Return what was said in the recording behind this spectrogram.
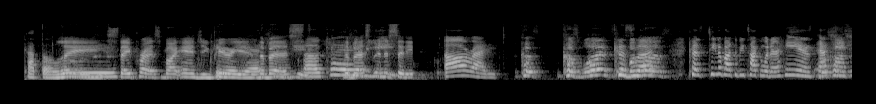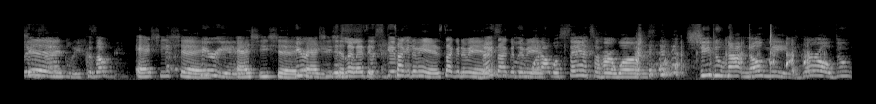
Got the Laid. Louis. Stay pressed by Angie. Period. Period. The best. Okay. The best in the city. Alrighty. Cause, cause what? Cause what? because, Cause Tina about to be talking with her hands as Because she should. exactly. Cause I'm. As she should. Period. As she should. As Period. she should. It's- Look, let's it's see. giving- Talk with them hands. Talk with them hands. Talk with them Basically, what. I was saying to her was, she do not know me, girl. Do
